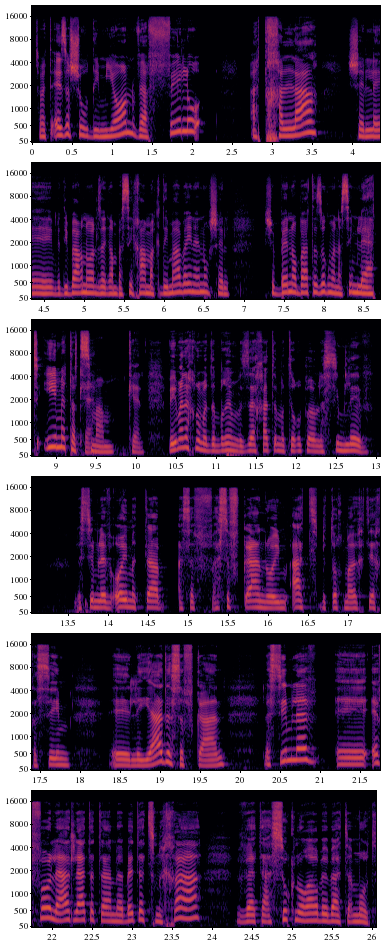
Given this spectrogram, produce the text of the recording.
זאת אומרת, איזשהו דמיון, ואפילו התחלה של, אה, ודיברנו על זה גם בשיחה המקדימה בינינו, של שבן או בת הזוג מנסים להתאים את עצמם. כן, כן. ואם אנחנו מדברים, וזה אחת המטרות פעם, לשים לב, לשים לב, או אם אתה הספ, הספקן, או אם את בתוך מערכת יחסים אה, ליד הספקן, לשים לב איפה לאט לאט אתה מאבד את עצמך, ואתה עסוק נורא הרבה בהתאמות.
